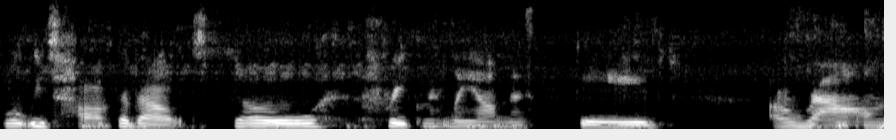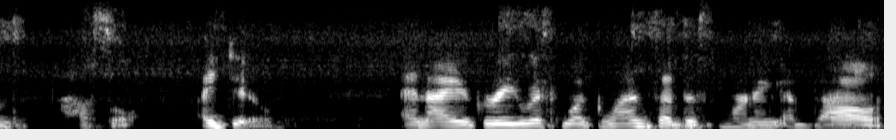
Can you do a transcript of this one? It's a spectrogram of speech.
what we talk about so frequently on this stage around hustle. I do. And I agree with what Glenn said this morning about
